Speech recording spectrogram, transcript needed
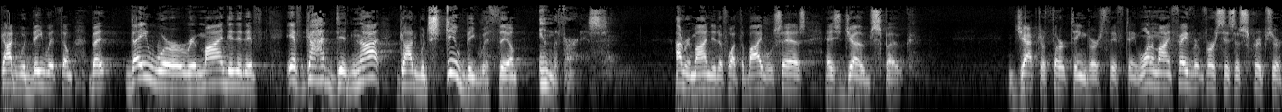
God would be with them. But they were reminded that if, if God did not, God would still be with them in the furnace. I'm reminded of what the Bible says as Job spoke chapter 13 verse 15. One of my favorite verses of scripture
